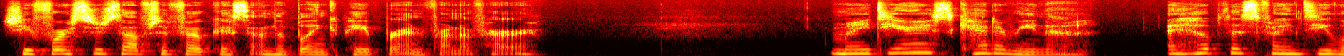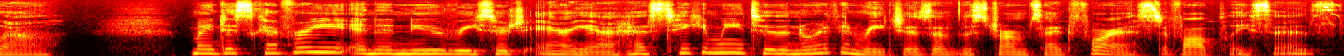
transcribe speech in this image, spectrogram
She forced herself to focus on the blank paper in front of her. My dearest Katerina, I hope this finds you well. My discovery in a new research area has taken me to the northern reaches of the Stormside Forest, of all places.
